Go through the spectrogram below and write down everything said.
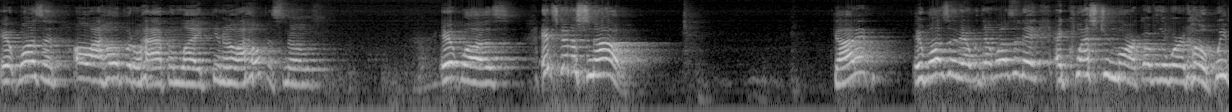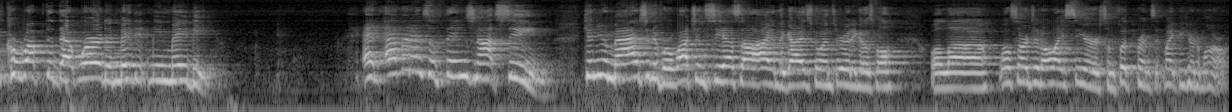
it wasn't, oh, I hope it'll happen, like, you know, I hope it snows. It was, it's going to snow. Got it? It wasn't, a, there wasn't a, a question mark over the word hope. We've corrupted that word and made it mean maybe. And evidence of things not seen. Can you imagine if we're watching CSI and the guy's going through it, he goes, well, well, uh, well, Sergeant, all I see are some footprints. It might be here tomorrow.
